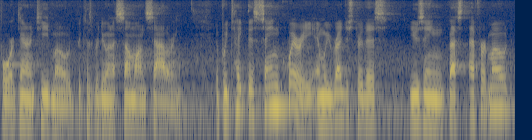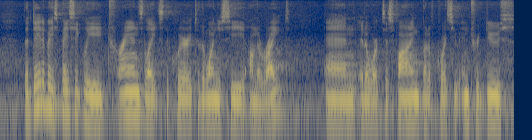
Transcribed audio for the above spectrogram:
for guaranteed mode because we're doing a sum on salary. If we take this same query and we register this using best effort mode, the database basically translates the query to the one you see on the right, and it'll work just fine. But of course, you introduce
